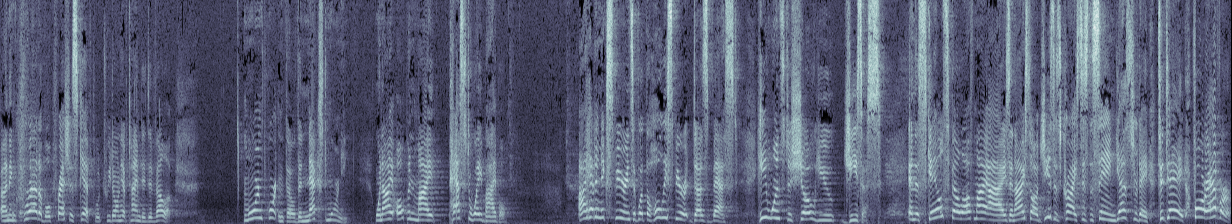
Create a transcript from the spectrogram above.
An incredible, precious gift, which we don't have time to develop. More important, though, the next morning, when I opened my passed away Bible, I had an experience of what the Holy Spirit does best. He wants to show you Jesus and the scales fell off my eyes, and I saw Jesus Christ is the same yesterday, today, forever.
